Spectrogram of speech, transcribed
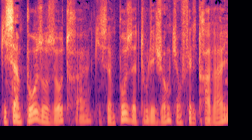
qui s'imposent aux autres, hein, qui s'imposent à tous les gens qui ont fait le travail.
